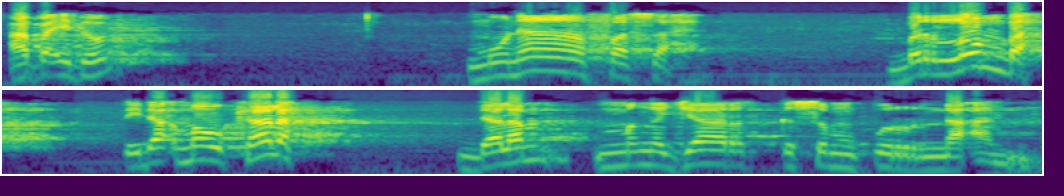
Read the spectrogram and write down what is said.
Apa itu? Munafasah. Berlomba. Tidak mau kalah dalam mengejar kesempurnaan.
